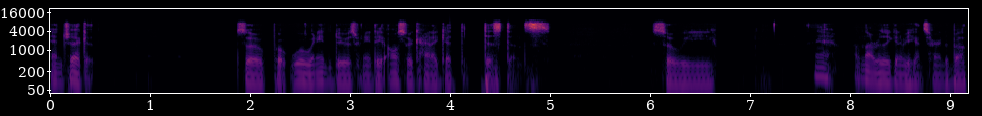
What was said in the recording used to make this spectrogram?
and check it. So, but what we need to do is we need to also kind of get the distance. So we, yeah, I'm not really going to be concerned about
